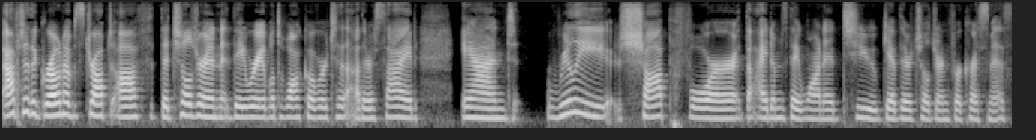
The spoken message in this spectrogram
after the grown-ups dropped off the children, they were able to walk over to the other side and really shop for the items they wanted to give their children for Christmas.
